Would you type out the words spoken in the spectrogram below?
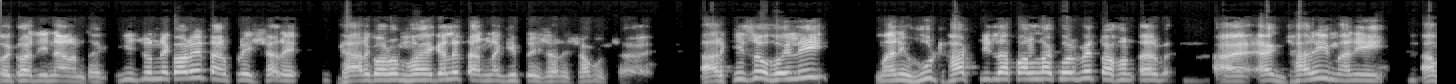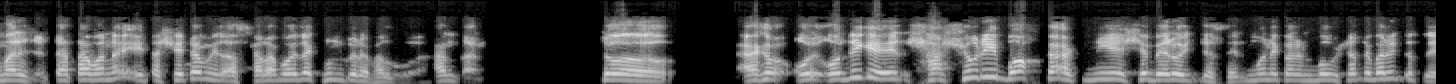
ওই কদিন আরাম থাকে। কি জন্য করে? তার প্রেশারে ঘাড় গরম হয়ে গেলে তার নাকি প্রেশারে সমস্যা হয়। আর কিছু হইলেই মানে হুট হাট চিল্লা পাল্লা করবে, তখন তার এক ঝাড়ি মানে আমার চাতা বানায়, এটা সেটা মেজাজ খারাপ হয়ে যায় খুন করে ফেলব হান্তান তো এখন ওদিকে শাশুড়ি বককাঠ নিয়ে এসে বেরোইতেছে মনে করেন বউর সাথে বেরোইতেছে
